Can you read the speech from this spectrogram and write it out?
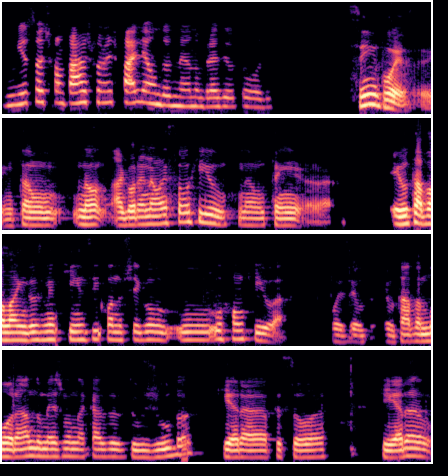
nisso as fanfarras foram espalhando, né, no Brasil todo. Sim, pois. Então, não, agora não é só o Rio, não tem eu estava lá em 2015 quando chegou o, o. Pois eu eu estava morando mesmo na casa do Juba, que era a pessoa que era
